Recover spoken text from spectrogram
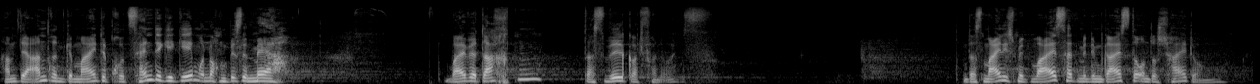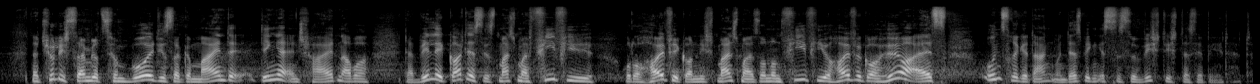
haben der anderen Gemeinde Prozente gegeben und noch ein bisschen mehr, weil wir dachten, das will Gott von uns. Und das meine ich mit Weisheit, mit dem Geist der Unterscheidung. Natürlich sollen wir zum Wohl dieser Gemeinde Dinge entscheiden, aber der Wille Gottes ist manchmal viel, viel oder häufiger, nicht manchmal, sondern viel, viel häufiger höher als unsere Gedanken. Und deswegen ist es so wichtig, dass ihr betet.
